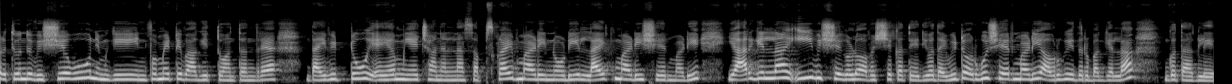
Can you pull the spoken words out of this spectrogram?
ಪ್ರತಿಯೊಂದು ವಿಷಯವೂ ನಿಮಗೆ ಇನ್ಫಾರ್ಮೇಟಿವ್ ಆಗಿತ್ತು ಅಂತಂದರೆ ದಯವಿಟ್ಟು ಎ ಎಂ ಎ ಚಾನಲ್ನ ಸಬ್ಸ್ಕ್ರೈಬ್ ಮಾಡಿ, ನೋಡಿ, ಲೈಕ್ ಮಾಡಿ, ಶೇರ್ ಮಾಡಿ. ಯಾರಿಗೆಲ್ಲ ಈ ವಿಷಯಗಳು ಅವಶ್ಯಕತೆ ಇದೆಯೋ ದಯವಿಟ್ಟು ಅವ್ರಿಗೂ ಶೇರ್ ಮಾಡಿ, ಅವ್ರಿಗೂ ಇದ್ರ ಬಗ್ಗೆಲ್ಲ ಗೊತ್ತಾಗಲಿ.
